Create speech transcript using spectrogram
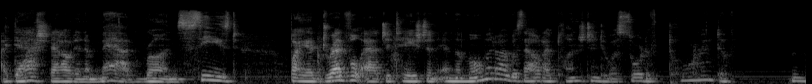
I dashed out in a mad run, seized by a dreadful agitation, and the moment I was out, I plunged into a sort of torrent of. Mm,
